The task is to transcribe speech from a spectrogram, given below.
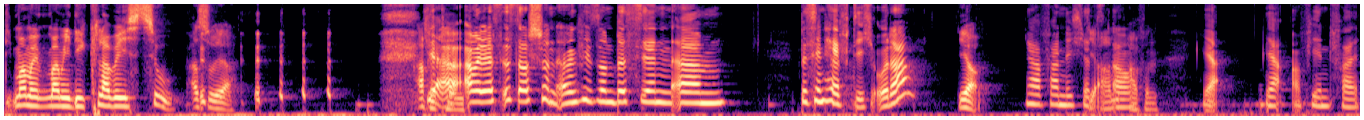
Die Mami, Mami, die Klappe ist zu. Achso, ja. Affe Ja, aber das ist auch schon irgendwie so ein bisschen, ähm, bisschen heftig, oder? ja, Ja, fand ich die jetzt armen auch. Affen. Ja, ja, auf jeden Fall.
